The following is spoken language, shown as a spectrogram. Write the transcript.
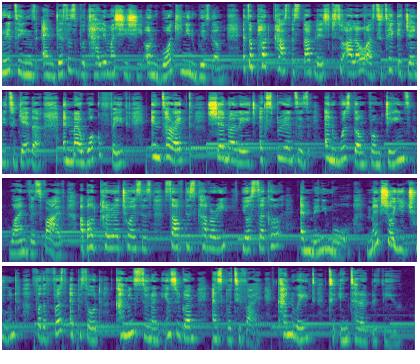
Greetings, and this is Butali Mashishi on Walking in Wisdom. It's a podcast established to allow us to take a journey together in my walk of faith, interact, share knowledge, experiences, and wisdom from James 1 verse 5 about career choices, self discovery, your circle, and many more. Make sure you tuned for the first episode coming soon on Instagram and Spotify. Can't wait to interact with you.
